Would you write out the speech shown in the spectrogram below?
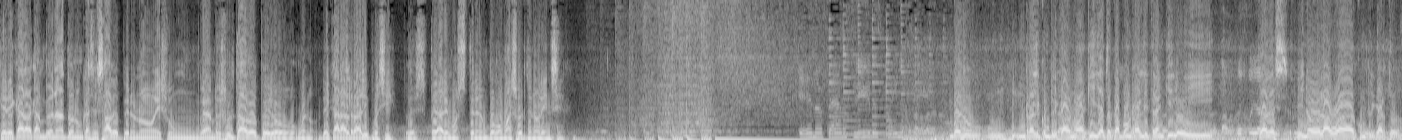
que de cara al campeonato nunca se sabe, pero no es un gran resultado, pero bueno, de cara al rally pues sí, pues esperaremos tener un poco más suerte en Orense. Bueno, un, un rally complicado, ¿no? Aquí ya tocaba un rally tranquilo y ya ves, vino el agua a complicar todo.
